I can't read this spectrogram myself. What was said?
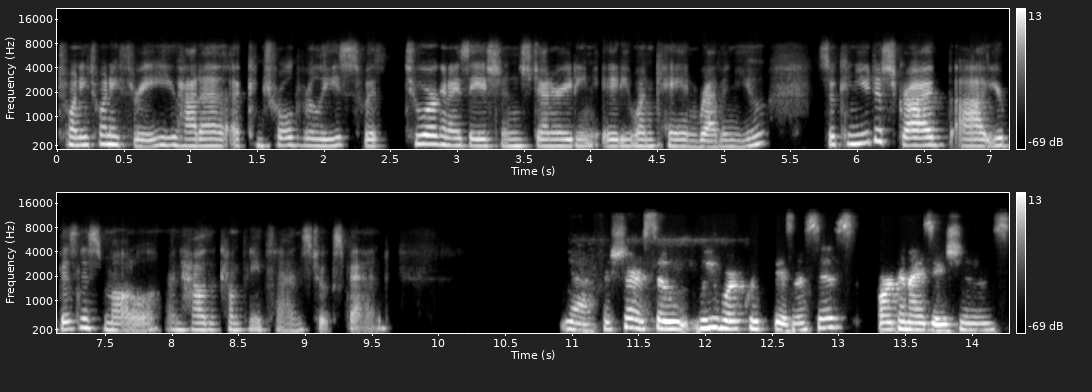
2023, you had a, a, controlled release with two organizations generating 81K in revenue. So, can you describe uh, your business model and how the company plans to expand? Yeah, for sure. So we work with businesses, organizations.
